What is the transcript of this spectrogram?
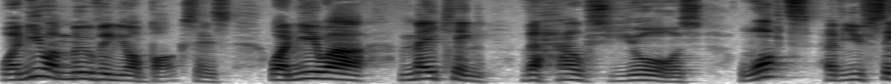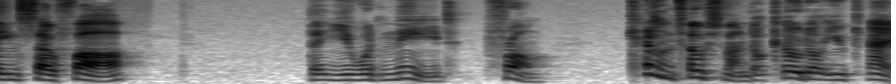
When you are moving your boxes, when you are making the house yours, what have you seen so far that you would need from kettleandtoastman.co.uk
